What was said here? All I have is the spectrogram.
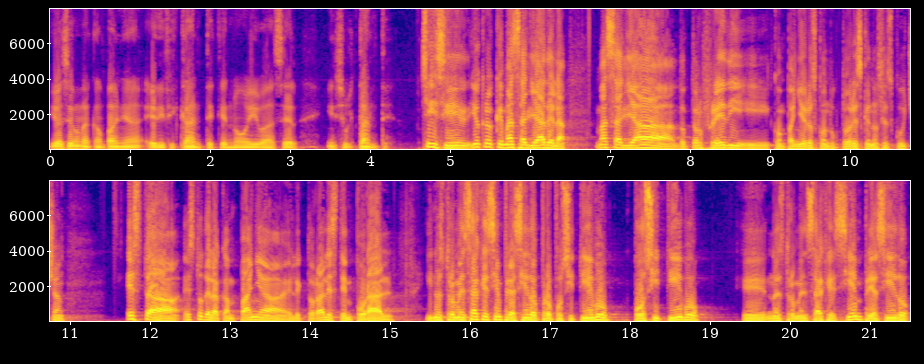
iba a ser una campaña edificante, que no iba a ser insultante. Sí, sí, yo creo que más allá de la, más allá, doctor Freddy y compañeros conductores que nos escuchan, esto de la campaña electoral es temporal y nuestro mensaje siempre ha sido propositivo, positivo, eh, nuestro mensaje siempre ha sido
